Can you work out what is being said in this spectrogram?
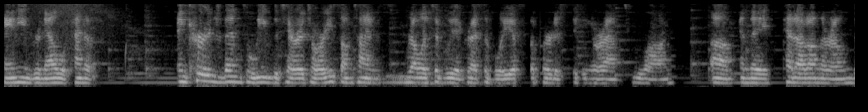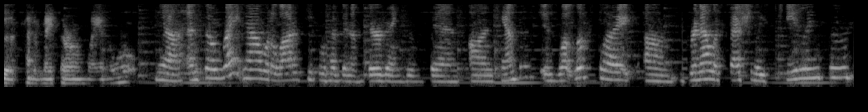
Annie and Grinnell will kind of encourage them to leave the territory, sometimes relatively aggressively if a bird is sticking around too long um, and they head out on their own to kind of make their own way in the world. Yeah, and so right now, what a lot of people have been observing who've been on campus is what looks like um, Grinnell, especially stealing food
